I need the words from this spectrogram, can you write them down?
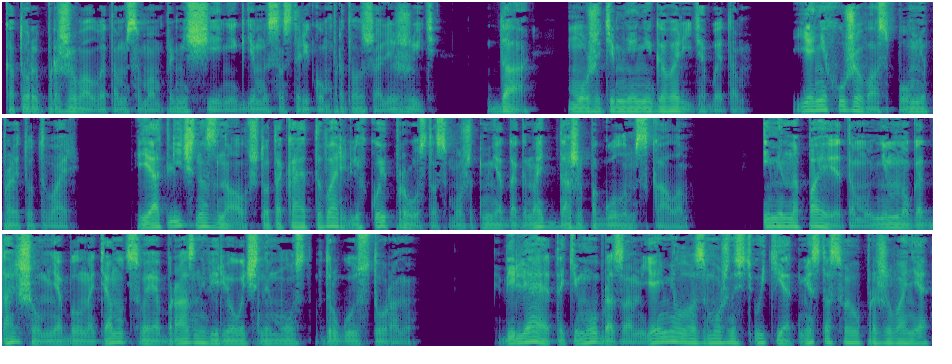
который проживал в этом самом помещении, где мы со стариком продолжали жить. Да, можете мне не говорить об этом. Я не хуже вас помню про эту тварь. Я отлично знал, что такая тварь легко и просто сможет меня догнать даже по голым скалам. Именно поэтому немного дальше у меня был натянут своеобразный веревочный мост в другую сторону. Виляя таким образом, я имел возможность уйти от места своего проживания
